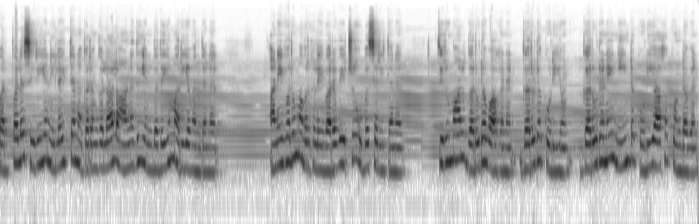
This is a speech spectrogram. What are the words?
பற்பல சிறிய நிலைத்த நகரங்களால் ஆனது என்பதையும் அறிய வந்தனர். அனைவரும் அவர்களை வரவேற்று உபசரித்தனர். திருமால் கருட வாகனன் கருட கொடியோன் கருடனை நீண்ட கொடியாக கொண்டவன்.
